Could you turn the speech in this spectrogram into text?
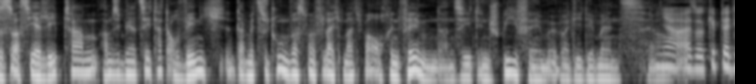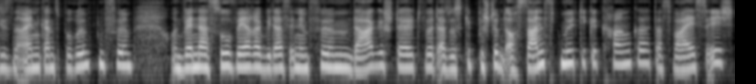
das, was Sie erlebt haben, haben Sie mir erzählt, hat auch wenig damit zu tun, was man vielleicht manchmal auch in Filmen dann sieht, in Spielfilmen über die Demenz. Ja. ja, also es gibt ja diesen einen ganz berühmten Film. Und wenn das so wäre, wie das in dem Film dargestellt wird, also es gibt bestimmt auch sanftmütige Kranke, das weiß ich,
